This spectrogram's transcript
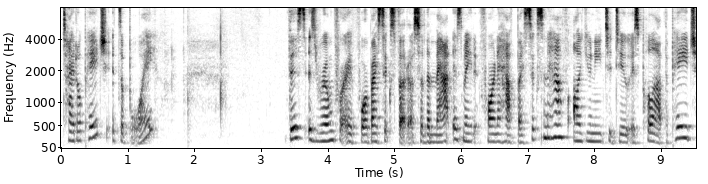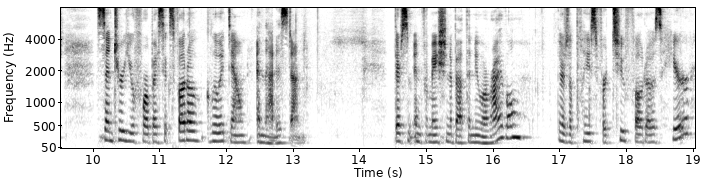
title page. It's a boy. This is room for a 4x6 photo. So the mat is made at 4.5 by 6.5. All you need to do is pull out the page, center your 4x6 photo, glue it down, and that is done. There's some information about the new arrival. There's a place for two photos here.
